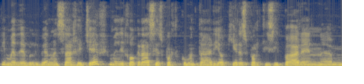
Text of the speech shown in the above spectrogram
Y me devolvió el mensaje, Jeff, me dijo gracias por tu comentario, ¿quieres participar en... Um,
